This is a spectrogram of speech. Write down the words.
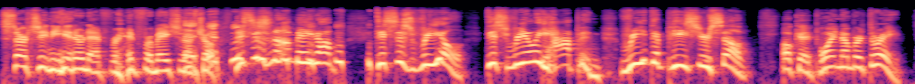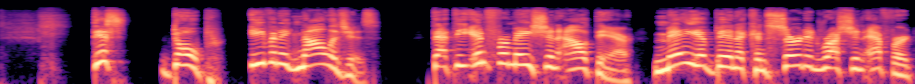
searching the internet for information on Trump. this is not made up. This is real. This really happened. Read the piece yourself. Okay, point number three this dope even acknowledges that the information out there may have been a concerted Russian effort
